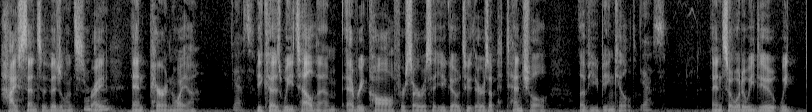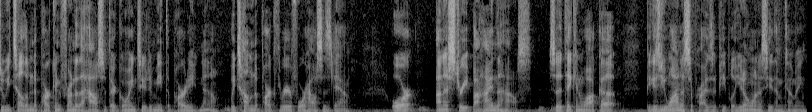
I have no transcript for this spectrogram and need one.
high sense of vigilance, mm-hmm. right? And paranoia. Yes. Because we tell them every call for service that you go to, there's a potential of you being killed. Yes. And so what do we do? We do we tell them to park in front of the house that they're going to to meet the party? No. We tell them to park 3 or 4 houses down or on a street behind the house so that they can walk up because you want to surprise the people. You don't want to see them coming.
